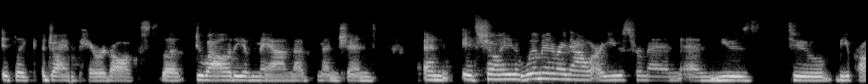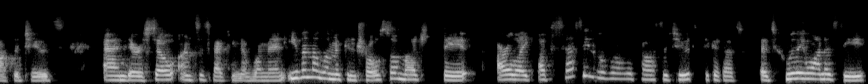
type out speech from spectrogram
is like a giant paradox, the duality of man that's mentioned. And it's showing that women right now are used for men and used to be prostitutes. And they're so unsuspecting of women. Even though women control so much, they are like obsessing over all the prostitutes because that's that's who they want to see.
